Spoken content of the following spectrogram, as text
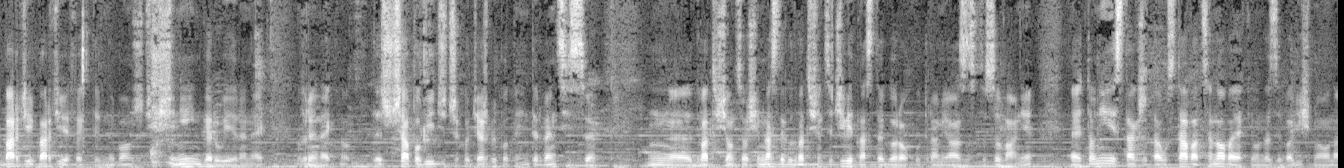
bardziej, bardziej efektywny, bo on rzeczywiście nie ingeruje rynek, w rynek. No, też trzeba powiedzieć, że chociażby po tej interwencji z 2018-2019 mm, roku, która miała zastosowanie, e, to nie jest tak, że ta ustawa cenowa, jak ją nazywaliśmy, ona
